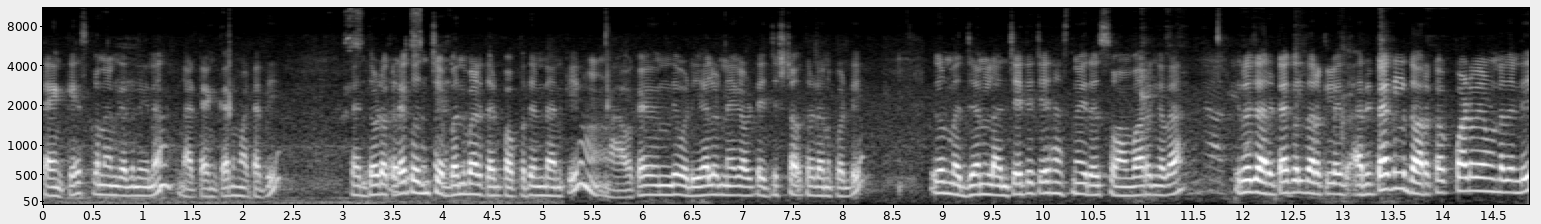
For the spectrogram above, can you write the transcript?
టెంక వేసుకున్నాను కదా నేను. నా టెంక అనమాట అది. పెద్దోడు ఒకడే కొంచెం ఇబ్బంది పడతాడు పప్పు తినడానికి. ఆవకాయ ఉంది వడియాలు ఉన్నాయి కాబట్టి అడ్జస్ట్ అవుతాడు అనుకోండి. ఇదిగోండి మధ్యాహ్నం లంచ్ అయితే చేసేస్తున్నాం. ఈరోజు సోమవారం కదా. ఈరోజు అరిటాకులు దొరకలేదు. అరిటాకులు దొరకకపోవడం ఏమి ఉండదండి.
